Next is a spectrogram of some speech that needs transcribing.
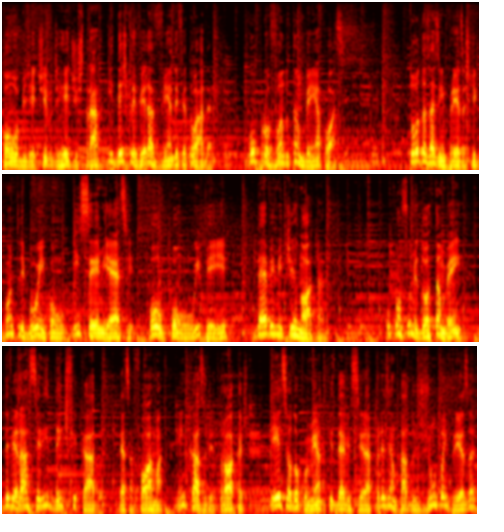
com o objetivo de registrar e descrever a venda efetuada, comprovando também a posse. Todas as empresas que contribuem com o ICMS ou com o IPI devem emitir nota. O consumidor também deverá ser identificado. Dessa forma, em caso de trocas, esse é o documento que deve ser apresentado junto à empresa,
